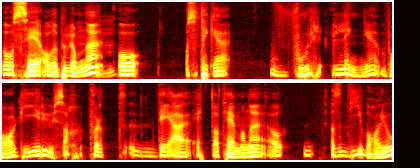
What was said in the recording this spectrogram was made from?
og ser alle programmene, Mm. og, og så tenker jeg hvor lenge var de rusa? For at det er et av temaene. Og, altså, de var jo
